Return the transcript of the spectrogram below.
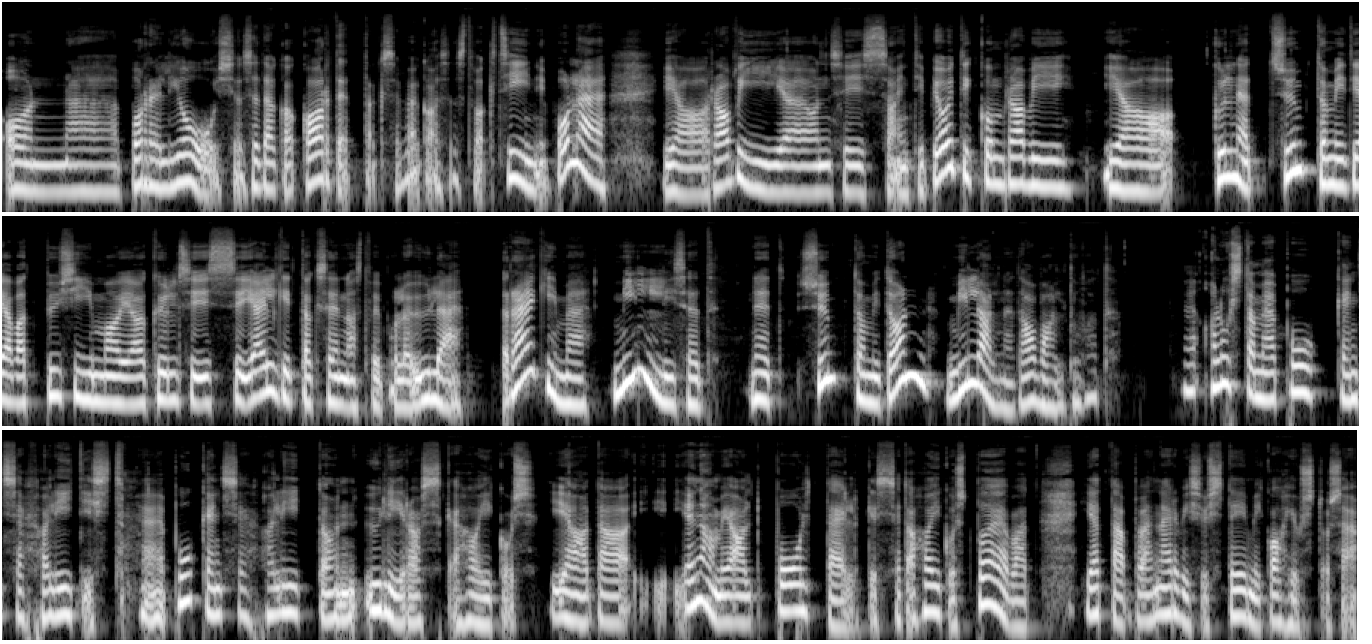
on äh, borrelioos ja seda ka kardetakse väga, sest vaktsiini pole ja ravi on siis antibiootikumravi ja küll need sümptomid jäävad püsima ja küll siis jälgitakse ennast võib-olla üle. räägime, millised need sümptomid on, millal need avalduvad alustame puukentsefaliidist. puukentsefaliit on üliraske haigus ja ta enamjaolt pooltel, kes seda haigust põevad, jätab närvisüsteemi kahjustuse.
